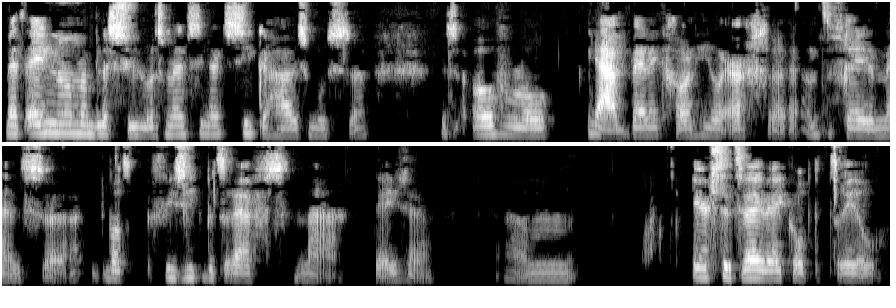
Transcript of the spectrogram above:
met enorme blessures. Mensen die naar het ziekenhuis moesten. Dus overal ja, ben ik gewoon heel erg uh, een tevreden mens. Uh, wat fysiek betreft na deze um, eerste twee weken op de trail.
